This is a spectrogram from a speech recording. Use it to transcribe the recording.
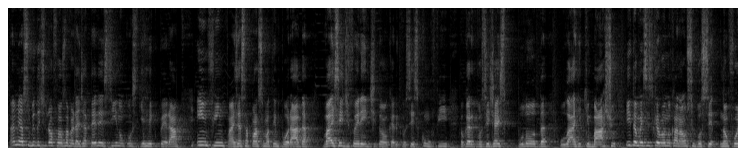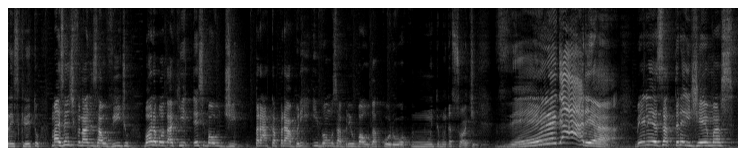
a minha subida de troféus, na verdade, até desci não conseguia recuperar. Enfim, mas essa próxima temporada vai ser diferente, então eu quero que vocês confiem, eu quero que você já exploda o like aqui embaixo e também se inscreva no canal se você não for inscrito. Mas antes de finalizar o vídeo, bora botar aqui esse baú de prata pra abrir e vamos abrir o baú da coroa com muita, muita sorte. Lendária! Beleza, três gemas,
